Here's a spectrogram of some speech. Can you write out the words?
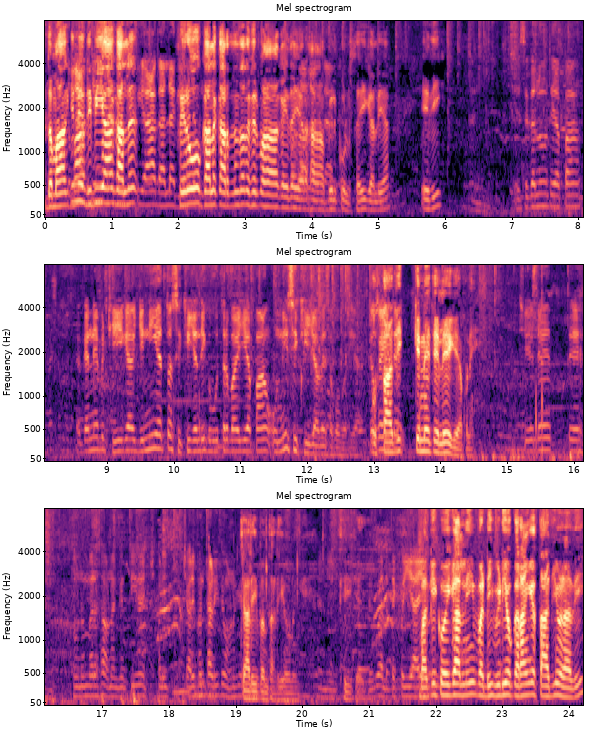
ਦਿਮਾਗ 'ਚ ਨਹੀਂ ਹੁੰਦੀ ਵੀ ਆਹ ਗੱਲ ਹੈ ਫਿਰ ਉਹ ਗੱਲ ਕਰ ਦਿੰਦਾ ਤੇ ਫਿਰ ਹਾਂ ਕਹਿੰਦਾ ਯਾਰ ਹਾਂ ਬਿਲਕੁਲ ਸਹੀ ਗੱਲ ਆ ਇਹਦੀ। ਇਸ ਗੱਲੋਂ ਤੇ ਆਪਾਂ ਤੇ ਕਹਿੰਦੇ ਵੀ ਠੀਕ ਹੈ ਜਿੰਨੀ ਇਹ ਤੋਂ ਸਿੱਖੀ ਜਾਂਦੀ ਕਬੂਤਰਬਾਜੀ ਜੀ ਆਪਾਂ ਉਨੀ ਸਿੱਖੀ ਜਾਵੇ ਸਗੋਂ ਵਧੀਆ। ਕਿਉਂਕਿ ਉਸਤਾਦ ਜੀ ਕਿੰਨੇ ਚੇਲੇ ਹੈਗੇ ਆਪਣੇ? ਚੇਲੇ ਤੇ ਹੁਣ ਮੇਰੇ ਹਿਸਾਬ ਨਾਲ ਗਿਣਤੀ ਨੇ 40 40 45 ਤੇ ਹੋਣਗੇ। 40 45 ਹੋਣਗੇ। ਹਾਂਜੀ। ਠੀਕ ਹੈ ਜੀ। ਕਿਉਂਕਿ ਹਾਲੇ ਤੇ ਕੋਈ ਆਇਆ ਬਾਕੀ ਕੋਈ ਗੱਲ ਨਹੀਂ ਵੱਡੀ ਵੀਡੀਓ ਕਰਾਂਗੇ ਉਸਤਾਦ ਜੀ ਹੁਣਾਂ ਦੀ।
